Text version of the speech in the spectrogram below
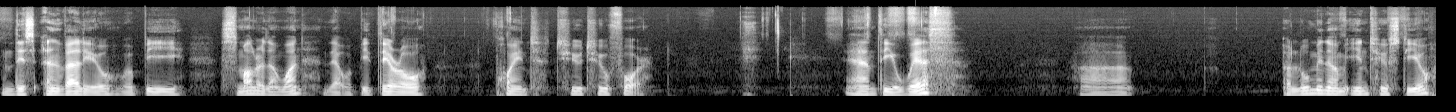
This n value will be smaller than 1. That would be 0 0.224. And the width, uh, aluminum into steel,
